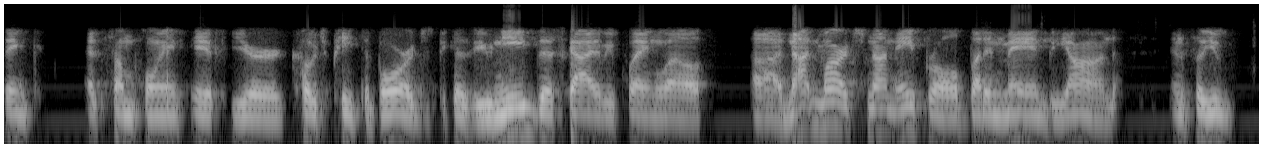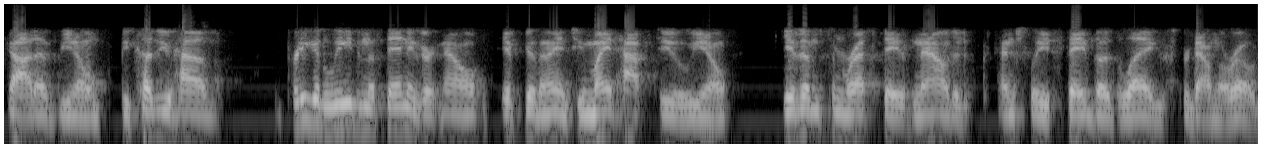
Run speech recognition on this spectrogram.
think, at some point if you're Coach Pete DeBoer, just because you need this guy to be playing well, uh, not in March, not in April, but in May and beyond. And so you've got to, you know, because you have pretty good lead in the standings right now, if you're the Knights, you might have to, you know, give them some rest days now to potentially save those legs for down the road.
